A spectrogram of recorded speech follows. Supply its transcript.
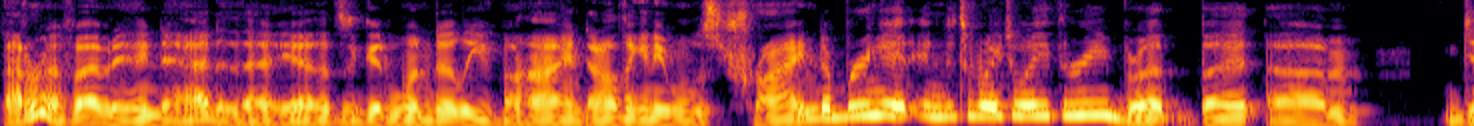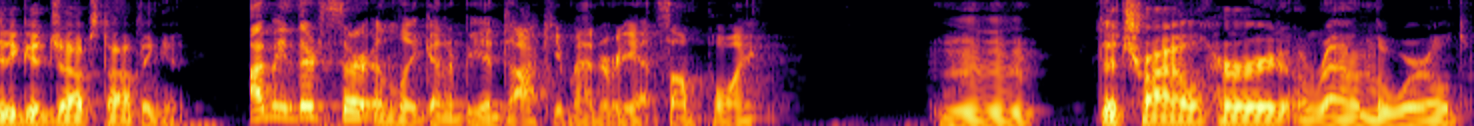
I don't know if I have anything to add to that. Yeah, that's a good one to leave behind. I don't think anyone was trying to bring it into 2023, but but um, did a good job stopping it. I mean, there's certainly going to be a documentary at some point. Mm. The trial heard around the world.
